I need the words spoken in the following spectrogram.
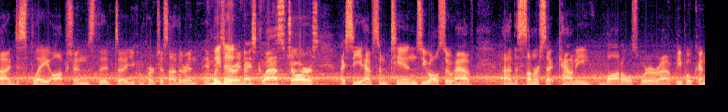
uh, display options that uh, you can purchase either in, in these do. very nice glass jars. I see you have some tins. You also have uh, the Somerset County bottles where uh, people can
